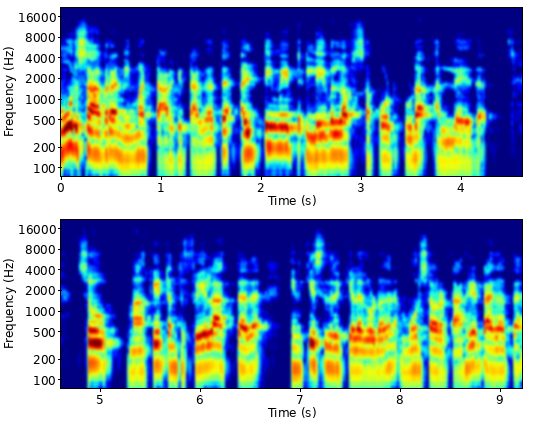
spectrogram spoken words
ಮೂರ್ ಸಾವಿರ ನಿಮ್ಮ ಟಾರ್ಗೆಟ್ ಆಗುತ್ತೆ. ಅಲ್ಟಿಮೇಟ್ ಲೆವೆಲ್ ಆಫ್ ಸಪೋರ್ಟ್ ಕೂಡ ಅಲ್ಲೇ ಇದೆ. ಸೊ ಮಾರ್ಕೆಟ್ ಅಂತೂ ಫೇಲ್ ಆಗ್ತಾ ಇದೆ. ಇನ್ ಕೇಸ್ ಇದ್ರ ಕೆಳಗೆ ಮೂರು ಸಾವಿರ ಟಾರ್ಗೆಟ್ ಆಗುತ್ತೆ.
